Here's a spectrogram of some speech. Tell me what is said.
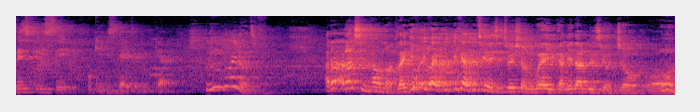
basically say, okay, this guy is a good guy. Mm, why not? I don't, I don't see how not. Like if, if I put, if I put you in a situation where you can either lose your job or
